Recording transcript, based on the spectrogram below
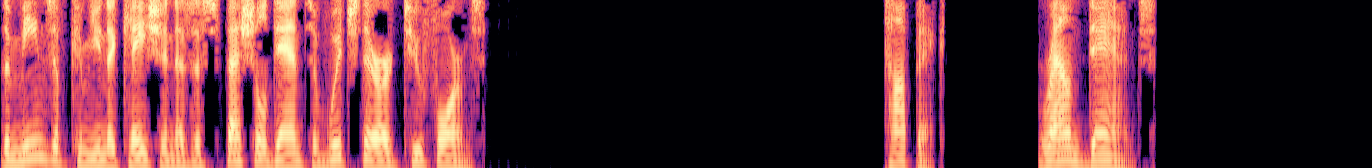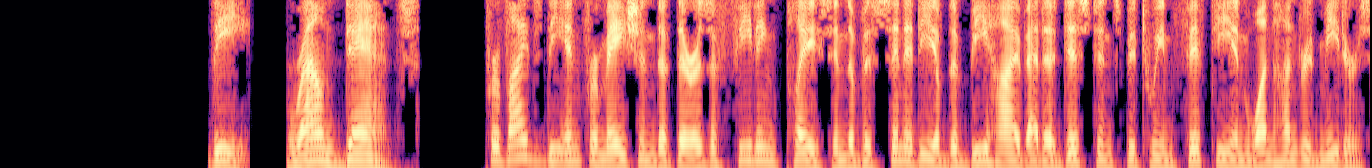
The means of communication is a special dance of which there are two forms. Round dance The round dance provides the information that there is a feeding place in the vicinity of the beehive at a distance between 50 and 100 meters,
